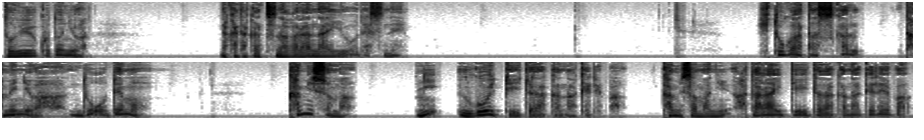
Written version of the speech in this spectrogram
ということには、なかなかつながらないようですね。人が助かるためにはどうでも神様に動いていただかなければ、神様に働いていただかなければ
